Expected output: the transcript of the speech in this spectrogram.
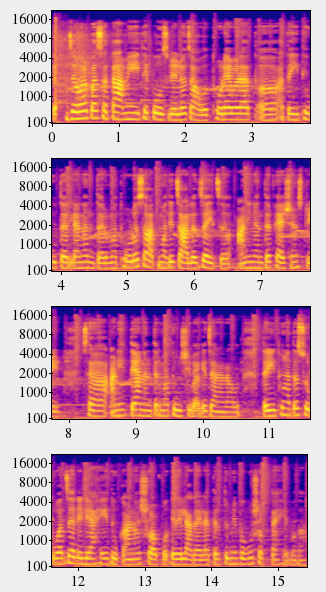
तर जवळपास आता आम्ही इथे पोहोचलेलोच आहोत. थोड्या वेळात आता इथे उतरल्यानंतर मग थोडंसं आतमध्ये चालत जायचं आणि नंतर फॅशन स्ट्रीट स आणि त्यानंतर मग तुळशीबागेत जाणार आहोत. तर इथून आता सुरुवात झालेली आहे दुकानं शॉप वगैरे लागायला. तर तुम्ही बघू शकता हे बघा.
